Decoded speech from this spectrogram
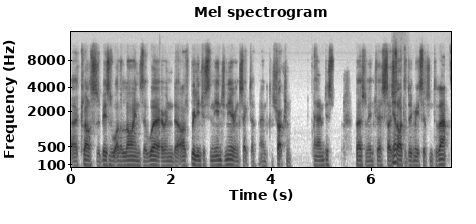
uh, classes of business, what other lines there were, and uh, I was really interested in the engineering sector and construction. Um, just personal interest. So I yep. started doing research into that.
